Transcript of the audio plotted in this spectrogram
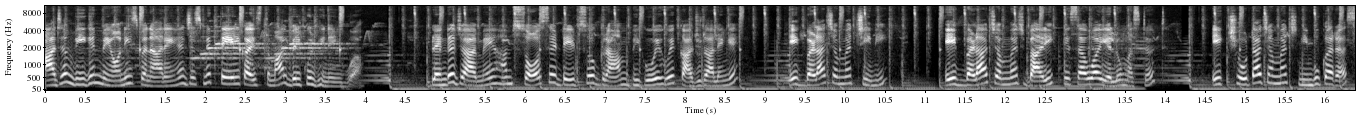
आज हम वीगन मेयोनीज बना रहे हैं, जिसमें तेल का इस्तेमाल बिल्कुल भी नहीं हुआ। ब्लेंडर जार में हम 100 से 150 ग्राम भिगोए हुए काजू डालेंगे, एक बड़ा चम्मच चीनी, एक बड़ा चम्मच बारीक पिसा हुआ येलो मस्टर्ड एक छोटा चम्मच नींबू का रस,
